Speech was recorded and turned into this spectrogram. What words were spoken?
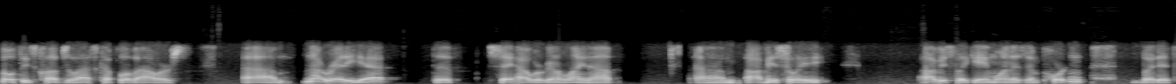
both these clubs the last couple of hours. Um, not ready yet to say how we're going to line up. Um, obviously, obviously, game one is important, but it's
